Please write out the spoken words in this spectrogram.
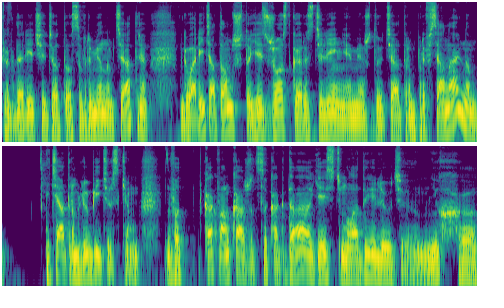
когда речь идет о современном театре, говорить о том, что есть жесткое разделение между театром профессиональным и театром любительским. Вот как вам кажется, когда есть молодые люди, у них э,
